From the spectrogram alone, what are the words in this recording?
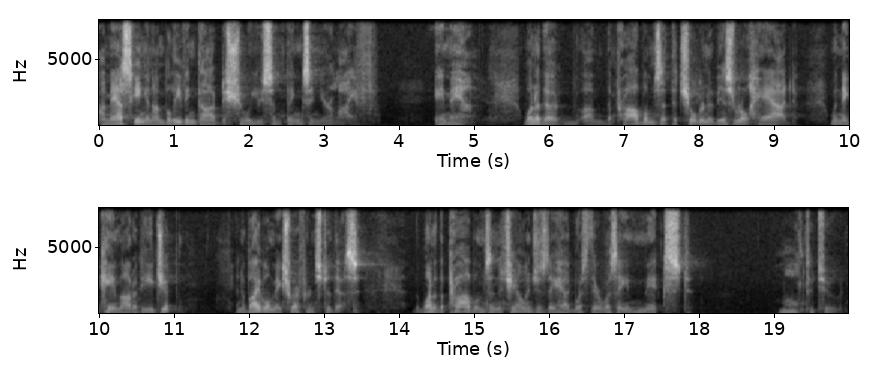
I'm asking and I'm believing God to show you some things in your life. Amen. One of the, um, the problems that the children of Israel had when they came out of Egypt, and the Bible makes reference to this, one of the problems and the challenges they had was there was a mixed multitude.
